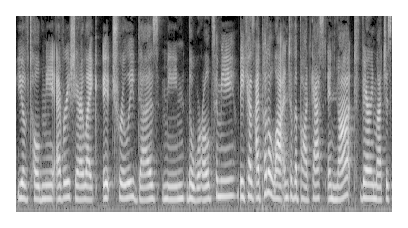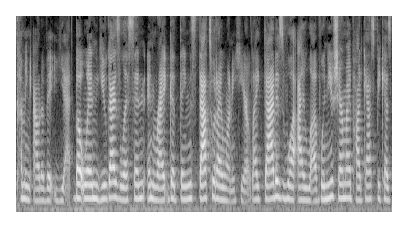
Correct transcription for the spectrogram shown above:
you have told me, every share, like it truly does mean the world to me because I put a lot into the podcast and not very much is coming out of it yet. But when you guys listen and write good things, that's what I want to hear. Like that is what I love. When you share my podcast because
